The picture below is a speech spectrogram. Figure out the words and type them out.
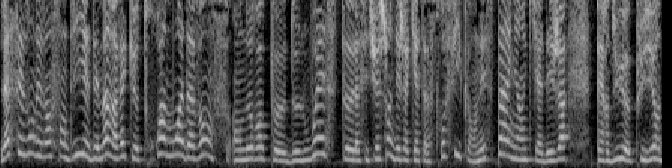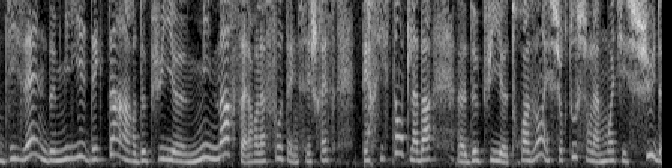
La saison des incendies démarre avec trois mois d'avance en Europe de l'Ouest. La situation est déjà catastrophique en Espagne, hein, qui a déjà perdu plusieurs dizaines de milliers d'hectares depuis euh, mi-mars. Alors la faute à une sécheresse persistante là-bas euh, depuis trois ans et surtout sur la moitié sud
